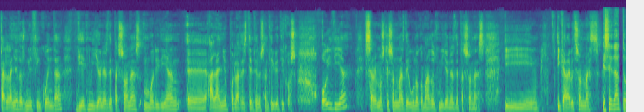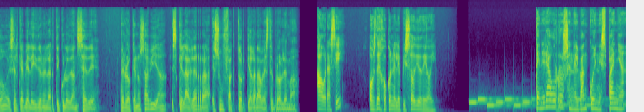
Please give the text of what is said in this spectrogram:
Para el año 2050, 10 millones de personas morirían eh, al año por la resistencia a los antibióticos. Hoy día sabemos que son más de 1,2 millones de personas y, y cada vez son más. Ese dato es el que había leído en el artículo de ANSEDE, pero lo que no sabía es que la guerra es un factor que agrava este problema. Ahora sí, os dejo con el episodio de hoy. Tener ahorros en el banco en España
